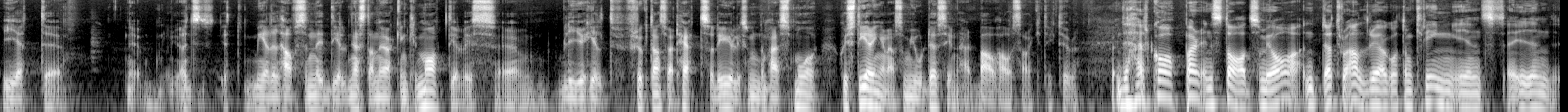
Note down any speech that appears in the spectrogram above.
i ett, eh, ett medelhavs, del, nästan ökenklimat delvis, eh, blir ju helt fruktansvärt hett. Så det är ju liksom de här små justeringarna som gjordes i den här Bauhaus-arkitekturen. Det här skapar en stad som jag, jag tror aldrig jag har gått omkring i en, i en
